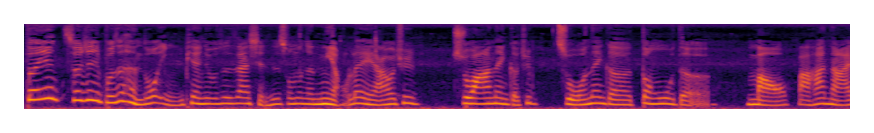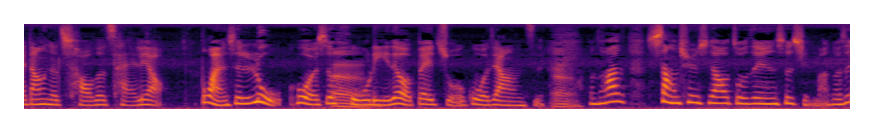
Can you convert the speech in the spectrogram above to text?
对，因为最近不是很多影片就是在显示说那个鸟类啊会去。抓那个去啄那个动物的毛，把它拿来当那个巢的材料。不管是鹿或者是狐狸，都有被啄过这样子。嗯，我说他上去是要做这件事情嘛？可是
